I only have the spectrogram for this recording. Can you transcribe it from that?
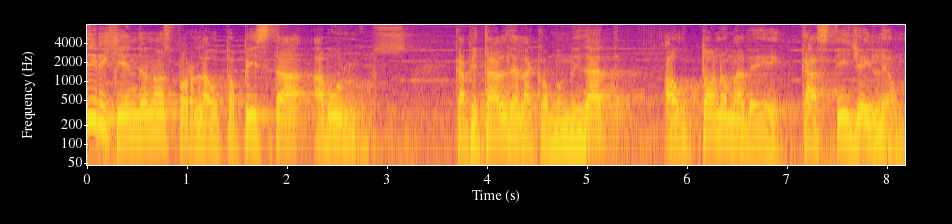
dirigiéndonos por la autopista a Burgos, capital de la comunidad autónoma de Castilla y León.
